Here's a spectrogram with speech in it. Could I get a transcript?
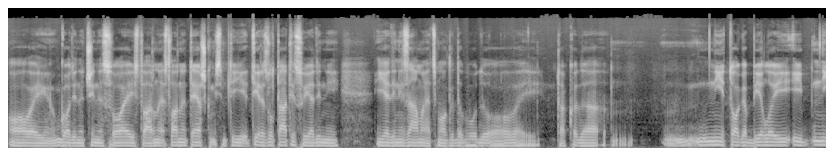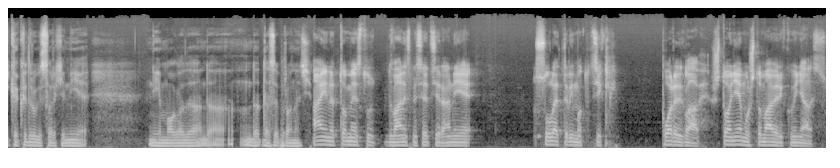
ovaj, godine čine svoje i stvarno je, stvarno je teško. Mislim, ti, ti rezultati su jedini, jedini zamajac mogli da budu, ovaj, tako da nije toga bilo i, i nikakve druge svrhe nije nije moglo da, da, da, da se pronaći. A i na tom mestu 12 meseci ranije su leteli motocikli pored glave, što njemu, što Maveriku i Njalesu.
